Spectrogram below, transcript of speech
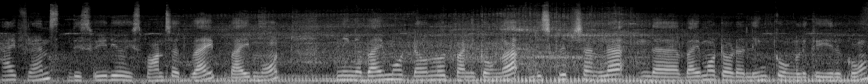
Hi friends this video is sponsored by by mod நீங்கள் பை மோட் டவுன்லோட் பண்ணிக்கோங்க. டிஸ்கிரிப்ஷனில் இந்த பை மோட்டோட லிங்க் உங்களுக்கு இருக்கும்.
